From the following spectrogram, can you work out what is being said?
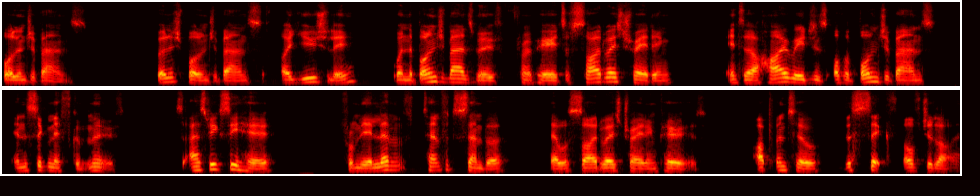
Bollinger Bands Bullish Bollinger Bands are usually when the Bollinger Bands move from a period of sideways trading into the high regions of a Bollinger Bands in a significant move. So as we can see here, from the 11th, 10th of December, there was sideways trading period up until the 6th of July.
